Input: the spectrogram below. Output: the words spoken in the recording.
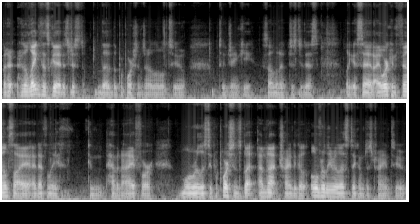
But her, the length is good. It's just the the proportions are a little too too janky. So I'm gonna just do this. Like I said, I work in film, so I, I definitely can have an eye for more realistic proportions, but I'm not trying to go overly realistic. I'm just trying to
